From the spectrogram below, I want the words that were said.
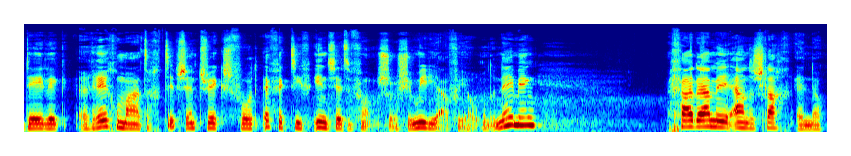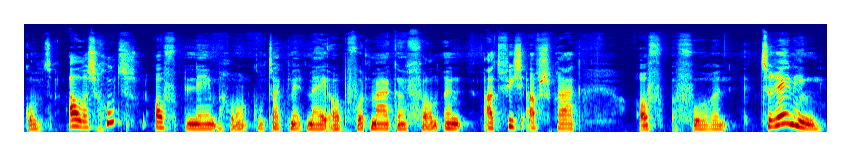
deel ik regelmatig tips en tricks voor het effectief inzetten van social media voor jouw onderneming. Ga daarmee aan de slag en dan komt alles goed. Of neem gewoon contact met mij op voor het maken van een adviesafspraak of voor een training.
